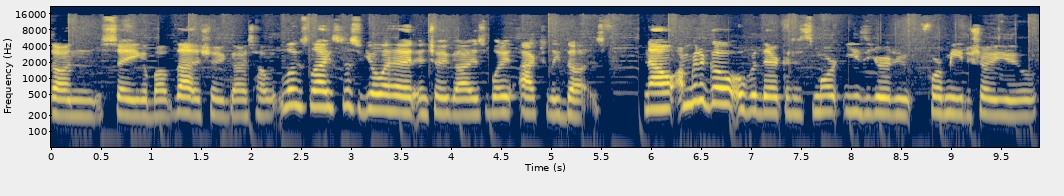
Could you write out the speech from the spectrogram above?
done saying about that to show you guys how it looks like, so let's go ahead and show you guys what it actually does. Now, I'm gonna go over there because it's more easier to, for me to show you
